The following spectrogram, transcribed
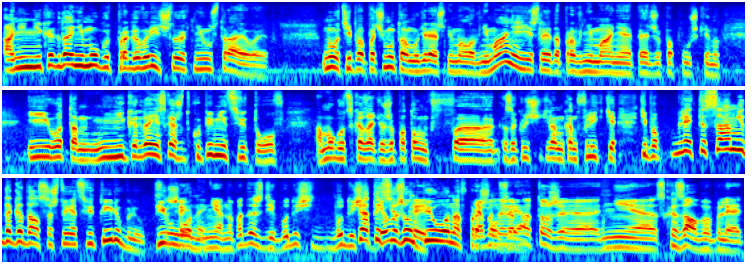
они никогда не могут проговорить, что их не устраивает. Ну, типа, почему там уделяешь мне мало внимания, если это про внимание, опять же, по Пушкину. И вот там ни- никогда не скажут, купи мне цветов, а могут сказать уже потом в э, заключительном конфликте, типа, блядь, ты сам не догадался, что я цветы люблю, Слушай, пионы. не, ну подожди, будучи, будучи Пятый девушкой, сезон пионов я прошел бы, наверное, зря. тоже не сказал бы, блядь,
